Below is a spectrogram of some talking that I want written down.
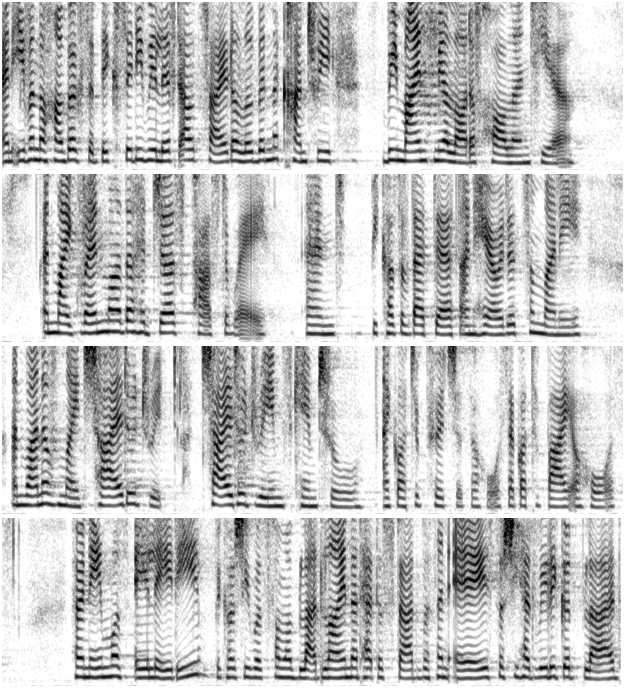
And even though Hamburg's a big city, we lived outside, a little bit in the country, reminds me a lot of Holland here. And my grandmother had just passed away. And because of that death, I inherited some money. And one of my childhood, childhood dreams came true. I got to purchase a horse, I got to buy a horse. Her name was A Lady because she was from a bloodline that had to start with an A, so she had really good blood.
